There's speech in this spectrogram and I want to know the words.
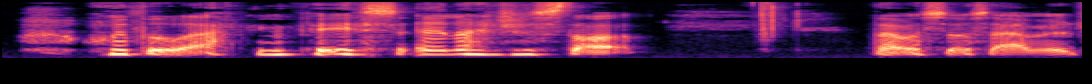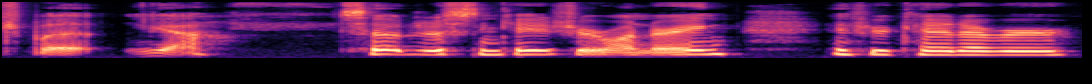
with a laughing face. And I just thought that was so savage. But yeah. So just in case you're wondering if your kid ever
